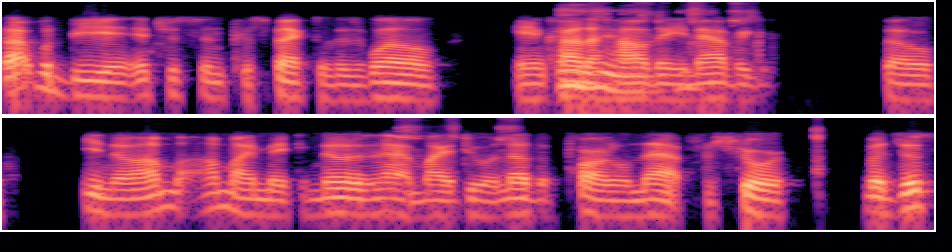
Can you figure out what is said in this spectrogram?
that would be an interesting perspective as well and kind of mm-hmm. how they navigate so you know, I'm, I might make a note of that. Might do another part on that for sure. But just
